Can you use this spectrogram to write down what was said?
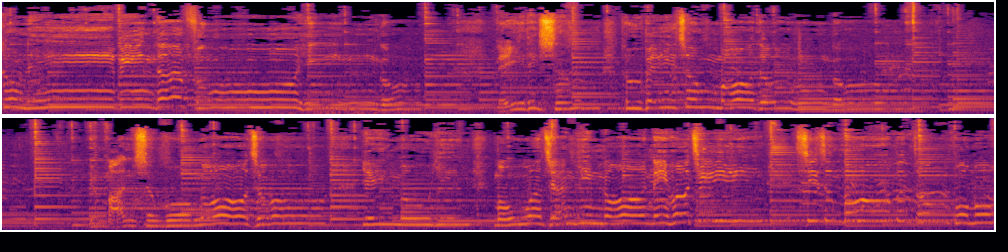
觉你变得敷衍我，你的手逃避中摸到我，若晚上和我坐，亦无言无话像厌我，你可知是怎么不痛过我？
